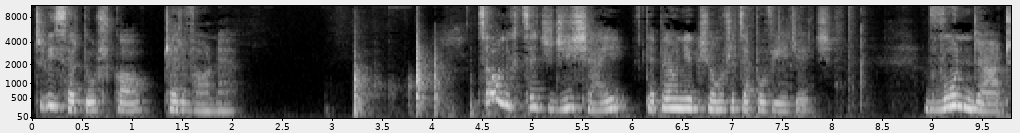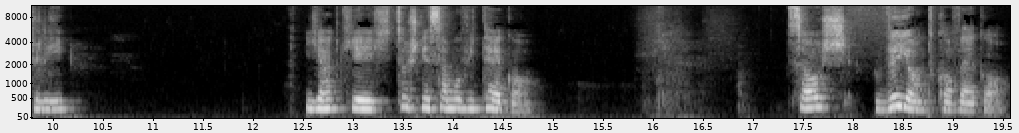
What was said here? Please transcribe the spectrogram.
czyli serduszko czerwone. Co on chce Ci dzisiaj w tę pełnię księżyca powiedzieć? Wunda, czyli jakieś coś niesamowitego, coś wyjątkowego,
